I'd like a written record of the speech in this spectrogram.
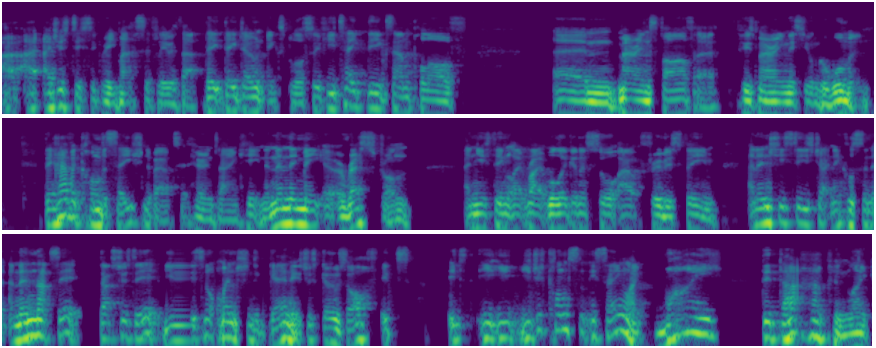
I, I just disagree massively with that. They they don't explore. So if you take the example of um, Marin's father, who's marrying this younger woman, they have a conversation about it here in Diane Keaton, and then they meet at a restaurant, and you think like, right, well, they're going to sort out through this theme, and then she sees Jack Nicholson, and then that's it. That's just it. You, it's not mentioned again. It just goes off. It's it's you, you're just constantly saying like, why did that happen? Like,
